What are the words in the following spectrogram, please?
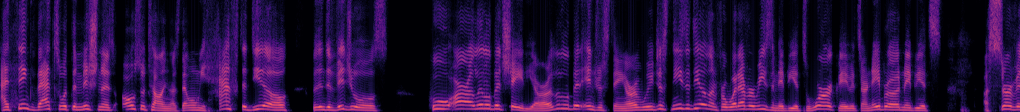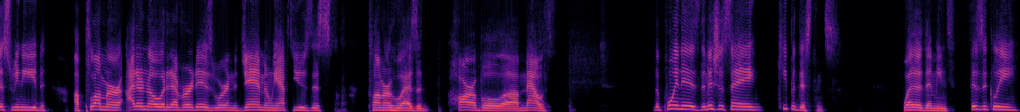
I think that's what the Mishnah is also telling us that when we have to deal with individuals who are a little bit shady or a little bit interesting, or we just need to deal with them for whatever reason. Maybe it's work, maybe it's our neighborhood, maybe it's a service we need a plumber. I don't know whatever it is. We're in the jam and we have to use this plumber who has a horrible uh, mouth. The point is, the Mishnah is saying keep a distance, whether that means physically,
